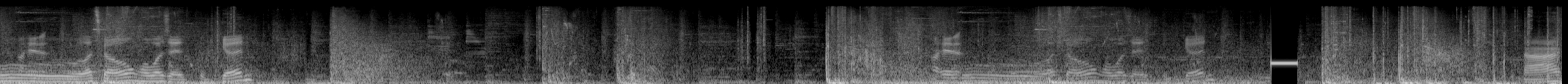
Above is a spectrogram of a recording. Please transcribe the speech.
Ooh, let's go. What was it? Good? Hit. Ooh, let's go. What was it? Good? Not.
